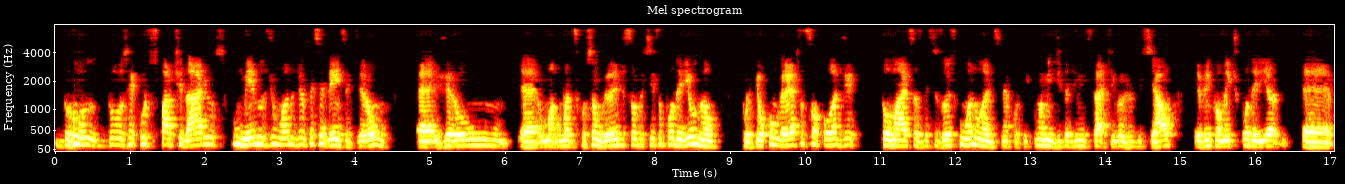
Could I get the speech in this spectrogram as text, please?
do, dos recursos partidários com menos de um ano de antecedência, que gerou, é, gerou um, é, uma, uma, discussão grande sobre se isso poderia ou não, porque o Congresso só pode tomar essas decisões um ano antes, né? porque uma medida administrativa judicial eventualmente poderia é,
